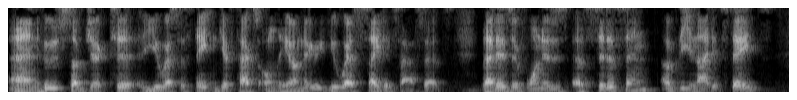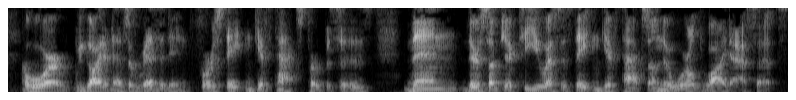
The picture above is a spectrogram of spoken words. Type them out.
and who's subject to U.S. estate and gift tax only on their U.S. situs assets. That is, if one is a citizen of the United States, or regarded as a resident for estate and gift tax purposes, then they're subject to U.S. estate and gift tax on their worldwide assets.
